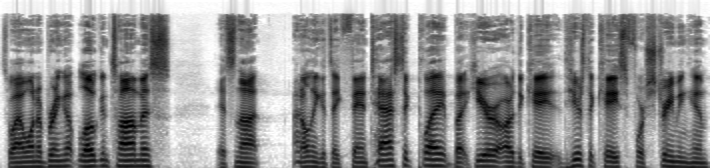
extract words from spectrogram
so I want to bring up Logan Thomas. It's not. I don't think it's a fantastic play, but here are the case. Here's the case for streaming him.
